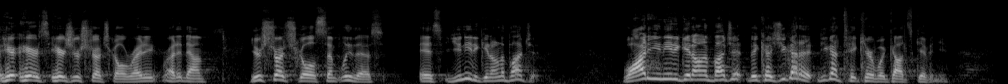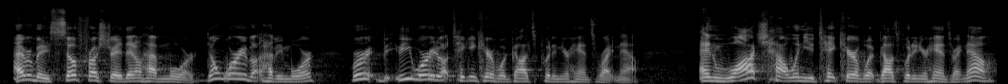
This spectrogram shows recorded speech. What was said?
Here, here's, here's your stretch goal. Ready? Write it down. Your stretch goal is simply this, is you need to get on a budget. Why do you need to get on a budget? Because you gotta, you gotta take care of what God's given you. Everybody's so frustrated they don't have more. Don't worry about having more. be worried about taking care of what God's put in your hands right now. And watch how when you take care of what God's put in your hands right now,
